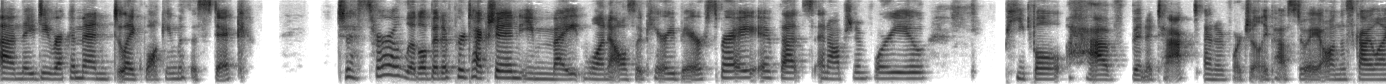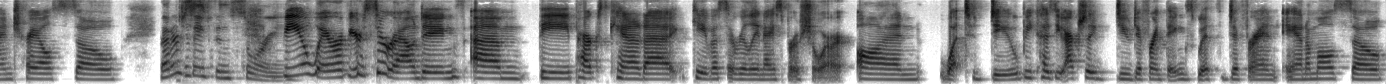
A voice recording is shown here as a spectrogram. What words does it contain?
Yeah. Um, they do recommend like walking with a stick just for a little bit of protection, you might want to also carry bear spray if that's an option for you. People have been attacked and unfortunately passed away on the Skyline Trail. So, better safe than sorry. Be aware of your surroundings. Um, the Parks Canada gave us a really nice brochure on what to do because you actually do different things with different animals. So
